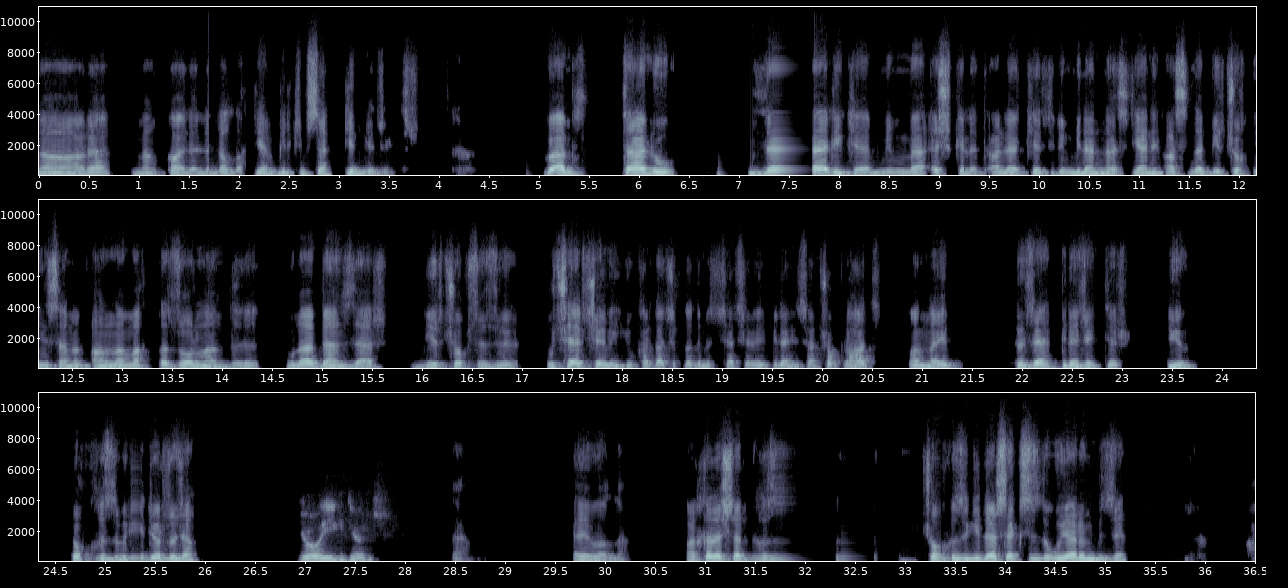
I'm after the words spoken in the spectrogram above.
nare men kâle illallah diyen bir kimse girmeyecektir. Ve emsalu zâlike mimma eşkelet ala kesirin milen nas. Yani aslında birçok insanın anlamakta zorlandığı buna benzer birçok sözü bu çerçeveyi yukarıda açıkladığımız çerçeveyi bilen insan çok rahat anlayıp çözebilecektir diyor. Çok hızlı mı gidiyoruz hocam? Yo iyi gidiyoruz. Eyvallah. Arkadaşlar hız, çok hızlı gidersek siz de uyarın bizi.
